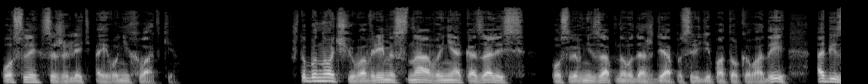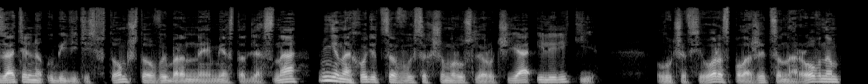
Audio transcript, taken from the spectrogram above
после сожалеть о его нехватке. Чтобы ночью во время сна вы не оказались после внезапного дождя посреди потока воды, обязательно убедитесь в том, что выбранное место для сна не находится в высохшем русле ручья или реки. Лучше всего расположиться на ровном,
